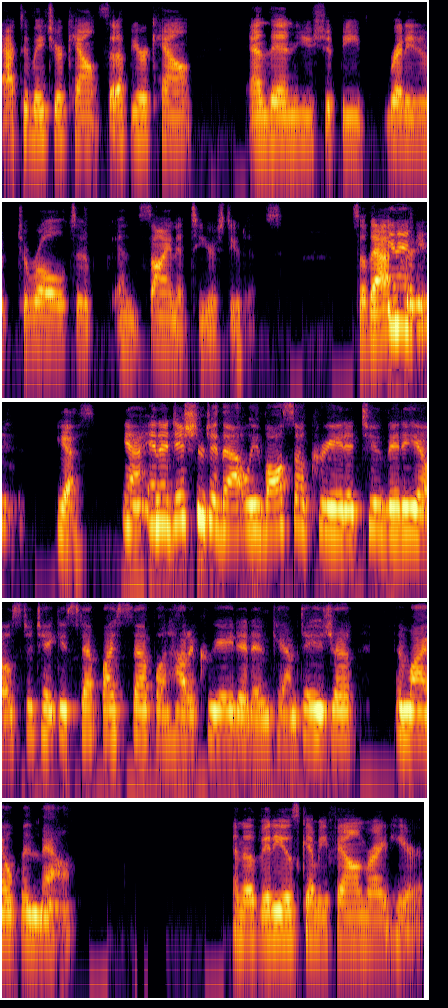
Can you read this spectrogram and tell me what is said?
activate your account, set up your account, and then you should be ready to, to roll to and sign it to your students. So that, yes. Yeah, in addition to that, we've also created two videos to take you step by step on how to create it in Camtasia and MyOpenMath. And the videos can be found right here.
